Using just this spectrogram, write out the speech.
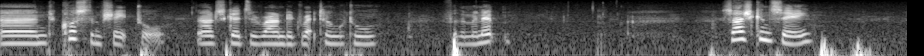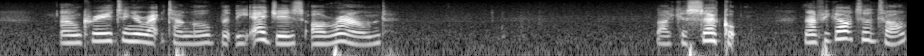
and custom shape tool. Now I'll just go to the rounded rectangle tool for the minute. So as you can see, I'm creating a rectangle, but the edges are round, like a circle. Now if you go up to the top,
